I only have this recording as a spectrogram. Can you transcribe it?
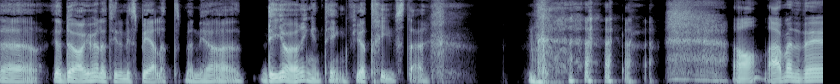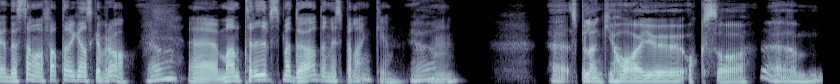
Uh, jag dör ju hela tiden i spelet, men jag, det gör ingenting, för jag trivs där. ja, men det, det sammanfattar det ganska bra. Ja. Uh, man trivs med döden i Spelanki. Ja. Mm. Uh, Spelanki har ju också um,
